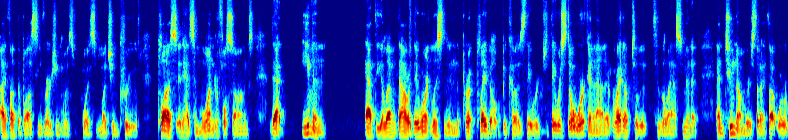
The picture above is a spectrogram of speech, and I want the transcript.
I thought the Boston version was was much improved. Plus, it had some wonderful songs that even at the 11th hour they weren't listed in the playbill because they were they were still working on it right up to the to the last minute. And two numbers that I thought were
